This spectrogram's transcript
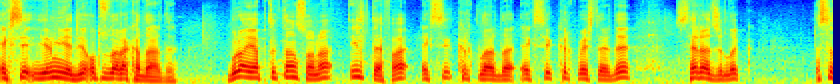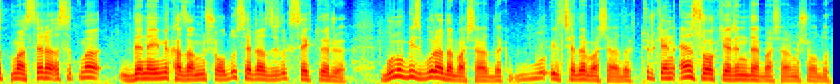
eksi 27-30'lara kadardı. Burayı yaptıktan sonra ilk defa eksi 40'larda, eksi 45'lerde seracılık, ısıtma, sera ısıtma deneyimi kazanmış olduğu seracılık sektörü. Bunu biz burada başardık. Bu ilçede başardık. Türkiye'nin en soğuk yerinde başarmış olduk.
